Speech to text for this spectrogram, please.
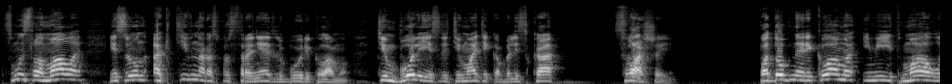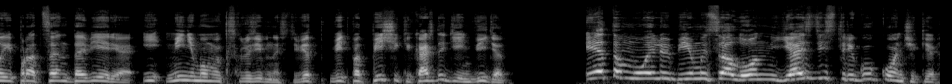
Смысла мало, если он активно распространяет любую рекламу. Тем более, если тематика близка с вашей. Подобная реклама имеет малый процент доверия и минимум эксклюзивности, ведь, ведь подписчики каждый день видят. Это мой любимый салон, я здесь стригу кончики.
